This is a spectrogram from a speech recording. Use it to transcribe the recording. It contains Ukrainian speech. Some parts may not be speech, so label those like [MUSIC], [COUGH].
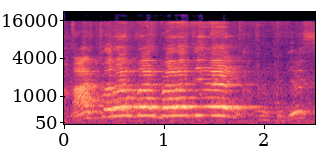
Alperen Belbelediye. Yes.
